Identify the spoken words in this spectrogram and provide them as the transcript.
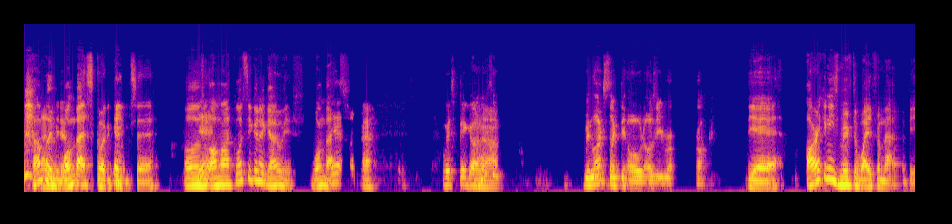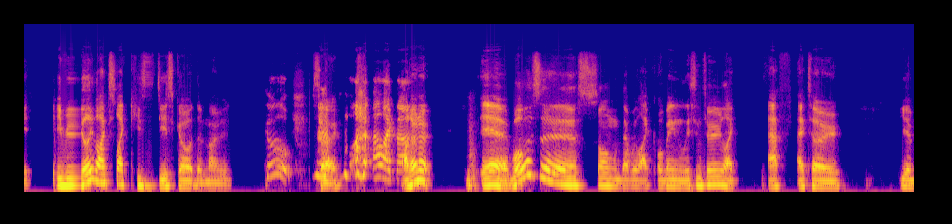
Can't believe Yeah. Wombat's got gigs there. I was, Yeah. I'm like, what's he gonna go with? Wombats. Yeah, Wit's big on um, We likes like the old Aussie rock. rock. Yeah. I reckon he's moved away from that a bit. He really likes like his disco at the moment. Cool. So I like that. I don't know. Yeah. What was the song that we like all been listening to? Like Af Eto Your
